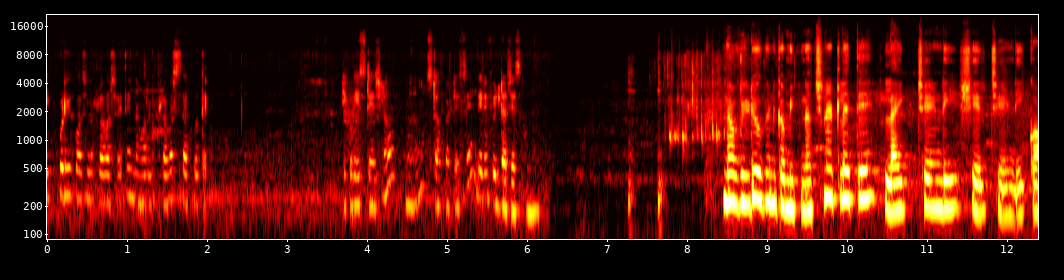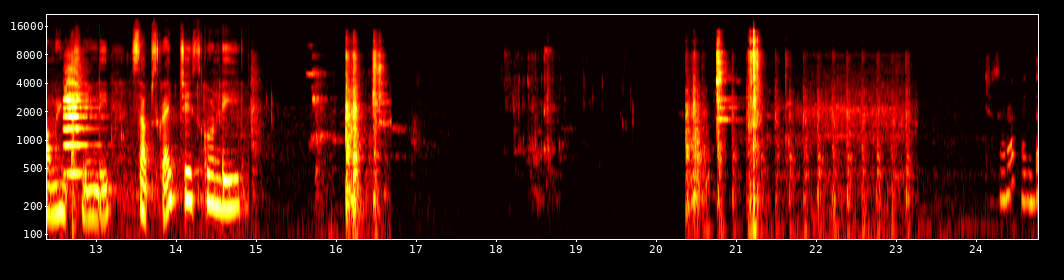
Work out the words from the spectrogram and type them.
ఇప్పుడే కోసిన ఫ్లవర్స్ అయితే నాలుగు ఫ్లవర్స్ సరిపోతాయి. ఇప్పుడు ఈ స్టేజ్లో మనం స్టవ్ పట్టేసి దీన్ని ఫిల్టర్ చేసుకుందాం. నా వీడియో కనుక మీకు నచ్చినట్లయితే లైక్ చేయండి షేర్ చేయండి కామెంట్ చేయండి సబ్స్క్రైబ్ చేసుకోండి. చూసారా? ఎంత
